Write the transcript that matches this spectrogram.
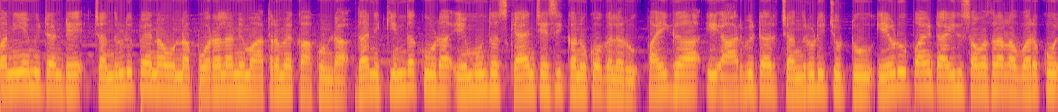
పని ఏమిటంటే చంద్రుడి పైన ఉన్న పొరలని మాత్రమే కాకుండా దాని కింద కూడా ఏముందో స్కాన్ చేసి కనుక్కోగలరు. పైగా ఈ ఆర్బిటర్ చంద్రుడి చుట్టూ ఏడు పాయింట్ ఐదు సంవత్సరాల వరకు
